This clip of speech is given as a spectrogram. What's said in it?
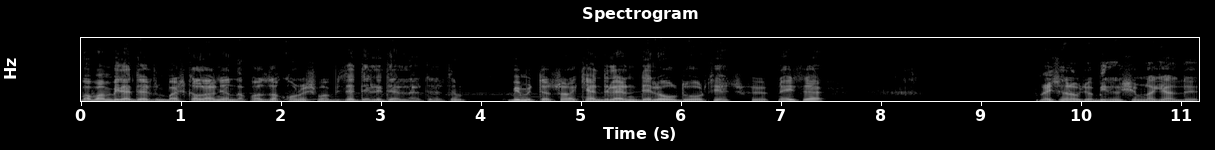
Babam bile derdim başkalarının yanında fazla konuşma bize deli derler derdim. Bir müddet sonra kendilerinin deli olduğu ortaya çıkıyor. Neyse Veysel Hoca bir hışımla geldi.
